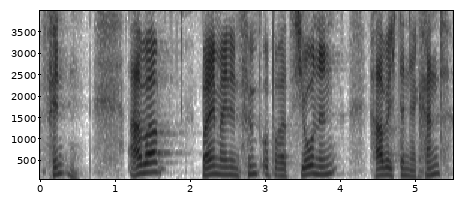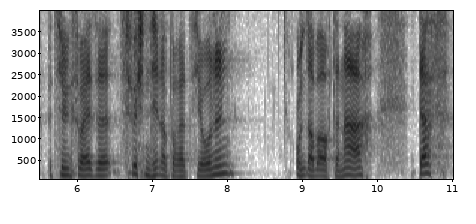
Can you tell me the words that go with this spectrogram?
finden. Aber bei meinen fünf Operationen habe ich dann erkannt, beziehungsweise zwischen den Operationen und aber auch danach, dass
